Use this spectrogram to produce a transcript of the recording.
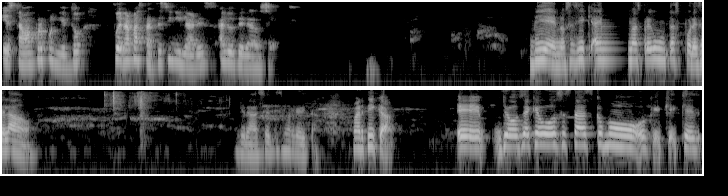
estaban proponiendo fueran bastante similares a los de la docente. Bien, no sé si hay más preguntas por ese lado. Gracias, Margarita. Martica, eh, yo sé que vos estás como, que,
